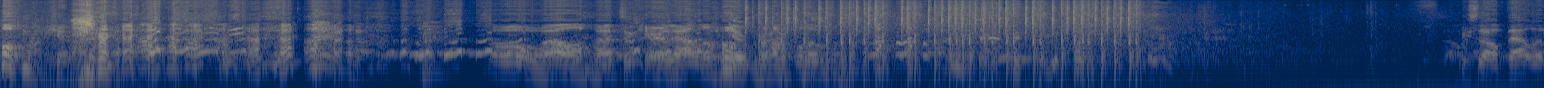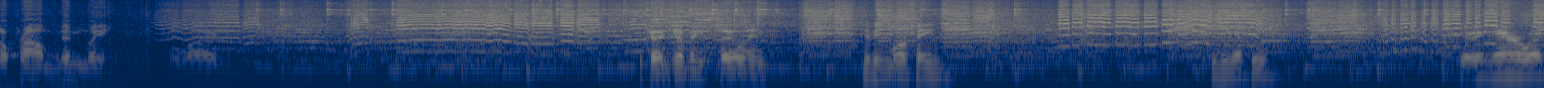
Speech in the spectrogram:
Oh my god. oh well, that took care of that little problem. We solved that little problem, didn't we? Okay, giving saline. Giving morphine. Giving epi. Giving heroin.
